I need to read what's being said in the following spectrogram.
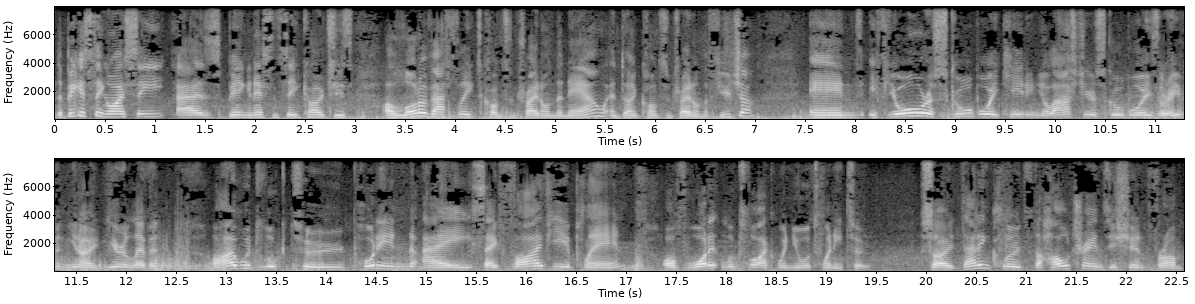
the biggest thing I see as being an S&C coach is a lot of athletes concentrate on the now and don't concentrate on the future. And if you're a schoolboy kid in your last year of schoolboys or even, you know, year 11, I would look to put in a, say, five year plan of what it looks like when you're 22. So that includes the whole transition from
